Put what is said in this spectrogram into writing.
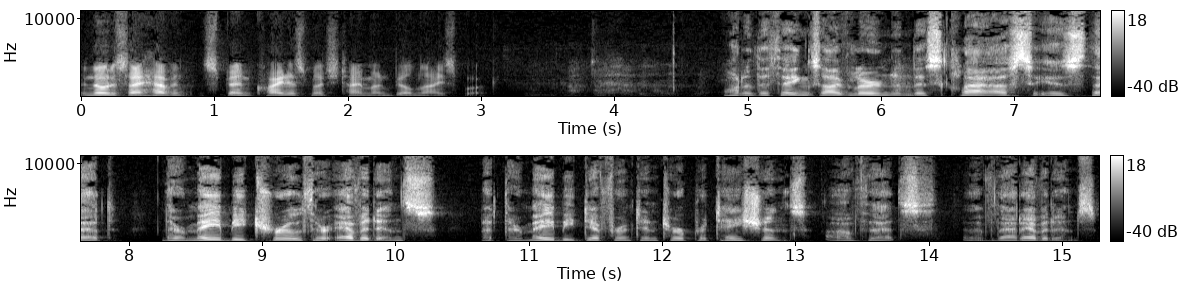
And notice I haven't spent quite as much time on Bill Nye's book. One of the things I've learned in this class is that there may be truth or evidence, but there may be different interpretations of that, of that evidence.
